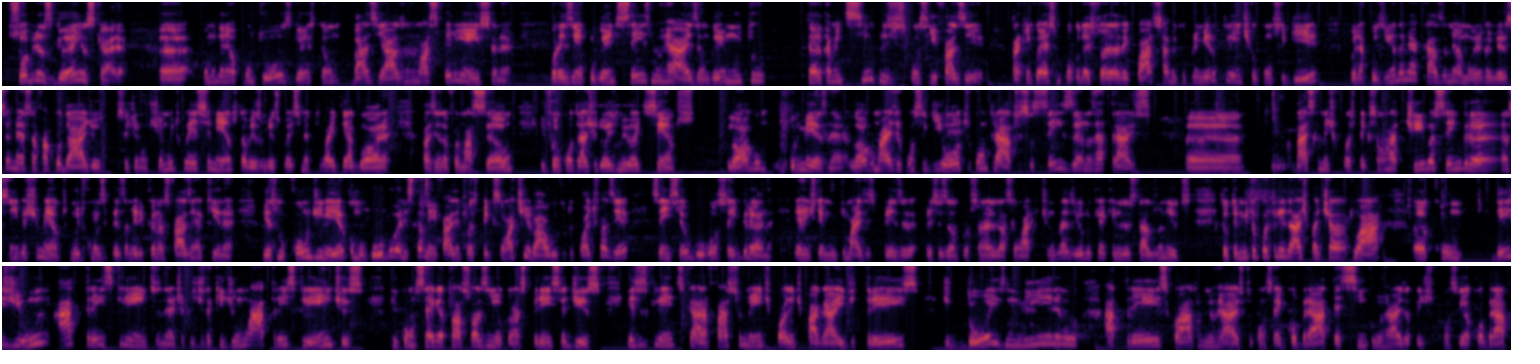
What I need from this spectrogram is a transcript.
Sobre os ganhos, cara, uh, como o Daniel pontuou, os ganhos estão baseados na nossa experiência, né? Por exemplo, o ganho de 6 mil reais é um ganho muito teoricamente simples de se conseguir fazer. Para quem conhece um pouco da história da V4, sabe que o primeiro cliente que eu consegui foi na cozinha da minha casa da minha mãe, no primeiro semestre da faculdade, ou seja, eu não tinha muito conhecimento, talvez o mesmo conhecimento que vai ter agora fazendo a formação, e foi um contrato de 2.800. Logo, por mês, né? Logo mais eu consegui outro contrato, isso seis anos atrás. Uh, basicamente prospecção nativa sem grana, sem investimento, muito como as empresas americanas fazem aqui, né? Mesmo com dinheiro, como o Google, eles também fazem prospecção ativa, algo que tu pode fazer sem ser o Google, sem grana. E a gente tem muito mais empresas precisando profissionalizar seu marketing no Brasil do que aqui nos Estados Unidos. Então tem muita oportunidade para te atuar uh, com desde um a três clientes, né? A gente acredita que de um a três clientes tu consegue atuar sozinho, com a experiência disso. E esses clientes, cara, facilmente podem te pagar aí de três de dois no mínimo a três, quatro mil reais tu consegue cobrar, até cinco mil reais eu acredito que tu consiga cobrar,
